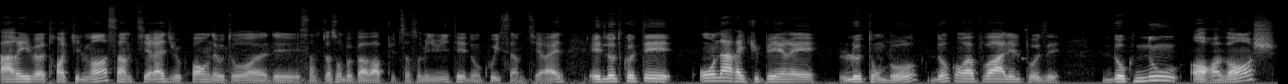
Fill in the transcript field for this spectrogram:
arrive tranquillement. C'est un petit raid, je crois. On est autour des... De toute façon, on peut pas avoir plus de 500 000 unités, donc oui, c'est un petit raid. Et de l'autre côté, on a récupéré le tombeau, donc on va pouvoir aller le poser. Donc nous, en revanche,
